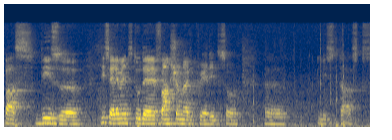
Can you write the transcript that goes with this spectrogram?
pass this uh, this element to the function I've created. So uh, list tasks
